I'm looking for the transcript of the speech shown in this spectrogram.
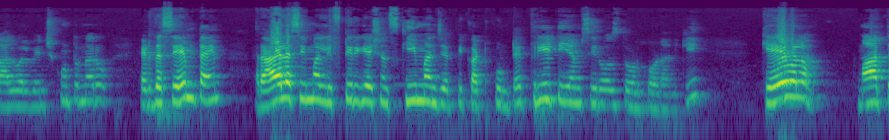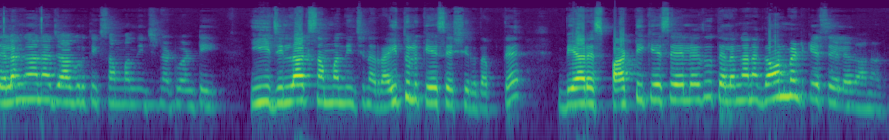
కాలువలు పెంచుకుంటున్నారు. At the same time Rayalaseema lift irrigation scheme అని చెప్పి కట్టుకుంటే త్రీ టీఎంసీ రోజు తోడుకోవడానికి కేవలం మా తెలంగాణ జాగృతికి సంబంధించినటువంటి ఈ జిల్లాకు సంబంధించిన రైతులు కేసేసిరు తప్పితే బీఆర్ఎస్ పార్టీ కేసేయలేదు తెలంగాణ గవర్నమెంట్ కేసేయలేదు అన్నాడు.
